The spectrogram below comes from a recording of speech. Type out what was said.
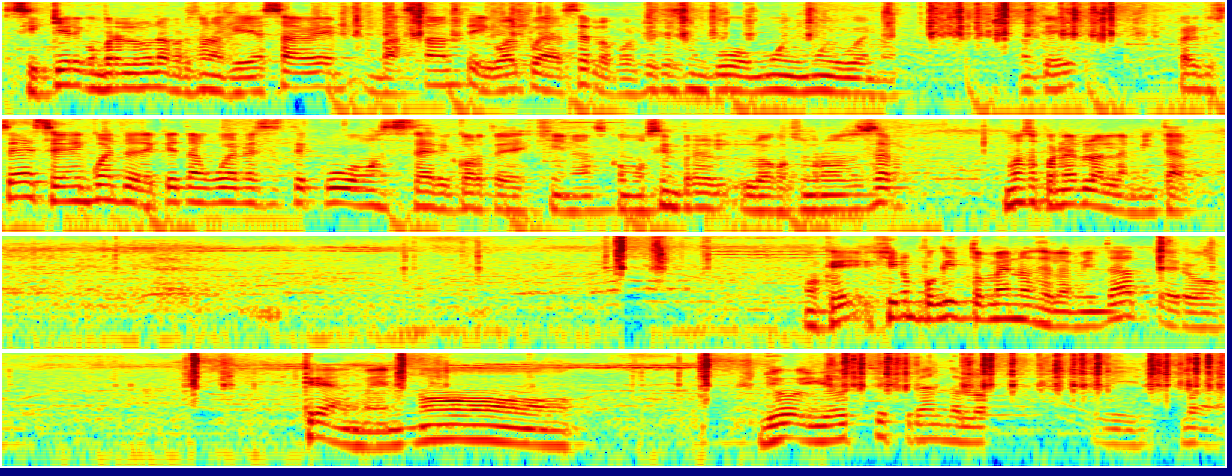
si quiere comprarlo una persona que ya sabe bastante, igual puede hacerlo, porque este es un cubo muy muy bueno. ¿ok? Para que ustedes se den cuenta de qué tan bueno es este cubo, vamos a hacer el corte de esquinas, como siempre lo acostumbramos a hacer. Vamos a ponerlo a la mitad. Ok gira un poquito menos de la mitad pero créanme no yo, yo estoy girándolo y bueno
